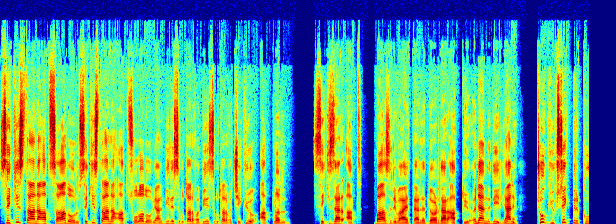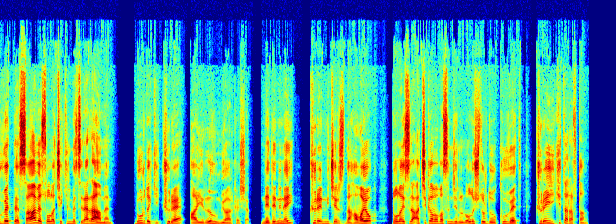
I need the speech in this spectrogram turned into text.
8 tane at sağa doğru, 8 tane at sola doğru. Yani birisi bu tarafa, birisi bu tarafa çekiyor atların. 8'er at. Bazı rivayetlerde 4'er at diyor. Önemli değil. Yani çok yüksek bir kuvvetle sağa ve sola çekilmesine rağmen buradaki küre ayrılmıyor arkadaşlar. Nedeni ne? Kürenin içerisinde hava yok. Dolayısıyla açık hava basıncının oluşturduğu kuvvet küreyi iki taraftan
